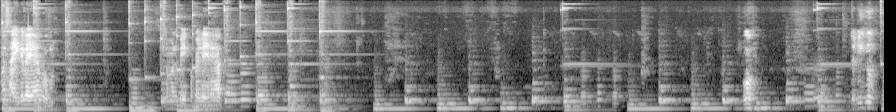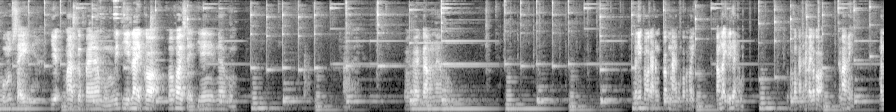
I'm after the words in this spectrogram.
มาใส่กันเลยครับผม รกเข้าไปเลยนะครับ โอ้ตัวนี้คือผมใส่เยอะมากเกินไปนะผมวิธีไล่ก็ค่อยๆใส่ทีละนิดนะผมค่อยๆกำนะครับผมตอนนี้พอการกำนายผมก็ค่อยกำไล่ไปเรื่อยๆครับผมก็กัดไปแล้วก็กำให้มัน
